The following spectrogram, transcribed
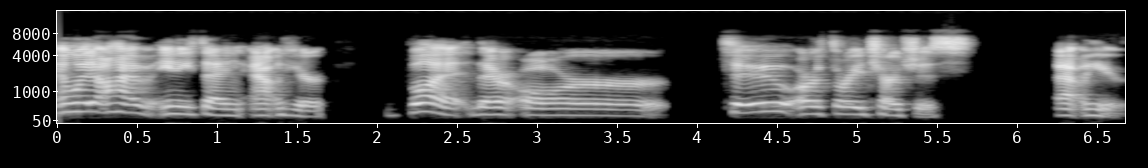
And we don't have anything out here, but there are two or three churches out here.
